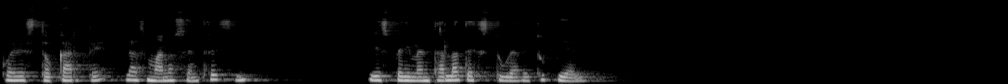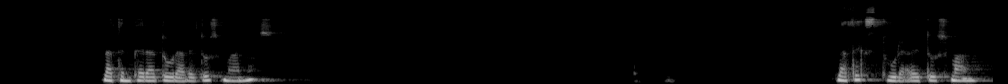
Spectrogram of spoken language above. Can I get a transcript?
Puedes tocarte las manos entre sí y experimentar la textura de tu piel. La temperatura de tus manos. La textura de tus manos.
